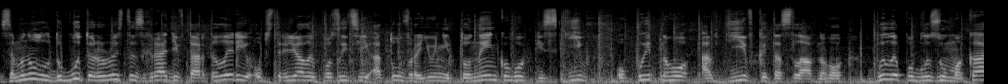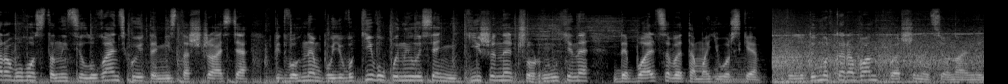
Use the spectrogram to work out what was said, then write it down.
За минулу добу терористи з градів та артилерії обстріляли позиції АТО в районі Тоненького, Пісків, Опитного, Авдіївки та Славного. Били поблизу Макарового, станиці Луганської та міста Щастя. Під вогнем бойовиків опинилися Нікішине, Чорнухіне, Дебальцеве та Майорське. Володимир Карабан, перший національний.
